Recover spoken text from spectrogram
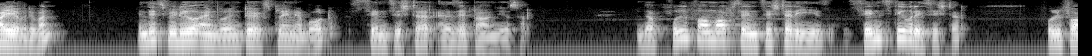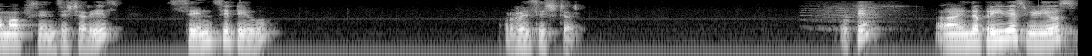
Hi everyone. In this video I am going to explain about sensistor as a transducer. The full form of sensistor is sensitive resistor. Full form of sensistor is sensitive resistor. Okay. Uh, in the previous videos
